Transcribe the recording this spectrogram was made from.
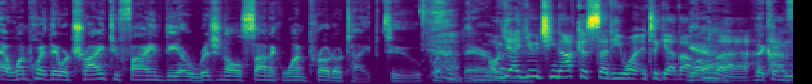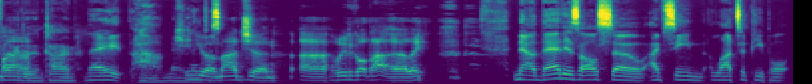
at one point they were trying to find the original Sonic 1 prototype to put in there. Oh yeah, Yuji Naka said he wanted to get that on there. They couldn't and, find uh, it in time. They oh man. Can they you just- imagine? Uh, we'd have got that early. Now that is also I've seen lots of people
